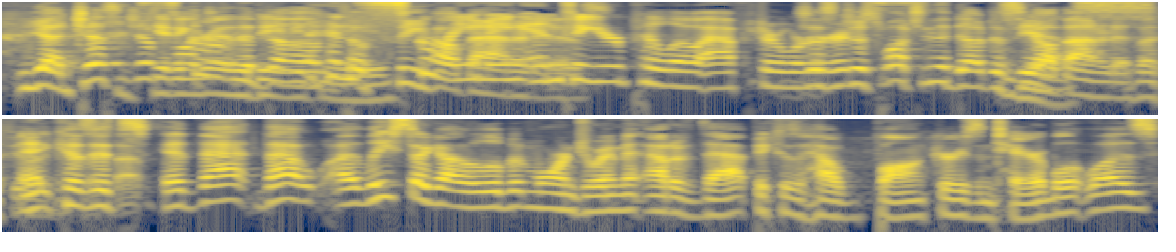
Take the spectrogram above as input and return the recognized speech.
Yeah, just just Getting rid of the dub DVD. and to see how bad screaming it into is. your pillow afterwards. just just watching the dub to see how bad it is. I feel like because it's it, that that at least I got a little bit more enjoyment out of that because of how bonkers and terrible it was.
